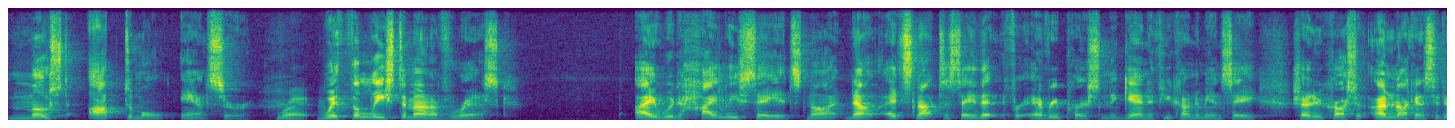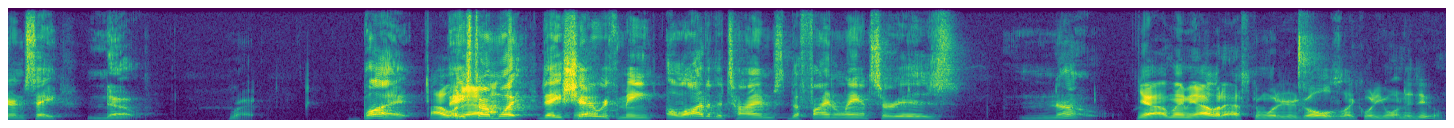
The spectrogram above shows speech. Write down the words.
most optimal answer Right. with the least amount of risk? I would highly say it's not. Now, it's not to say that for every person, again, if you come to me and say, Should I do CrossFit? I'm not going to sit there and say no. Right. But based on what they share yeah. with me, a lot of the times the final answer is no. Yeah, I mean, I would ask them, "What are your goals? Like, what do you want to do?"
